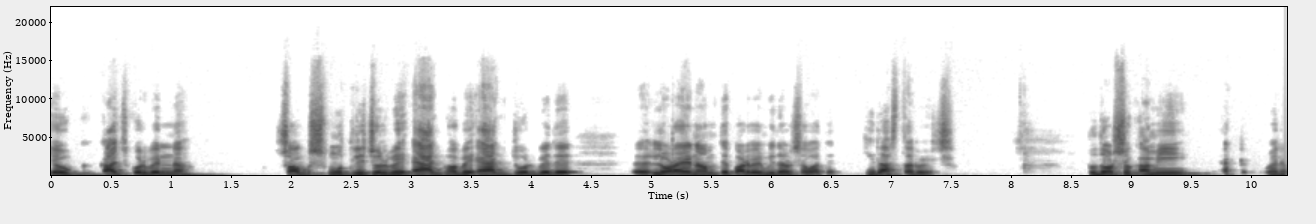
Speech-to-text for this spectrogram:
কেউ কাজ করবেন না, সব স্মুথলি চলবে, একভাবে এক জোট বেঁধে লড়াইয়ে নামতে পারবেন বিধানসভাতে। কি রাস্তা রয়েছে? তো দর্শক, আমি একটা মানে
